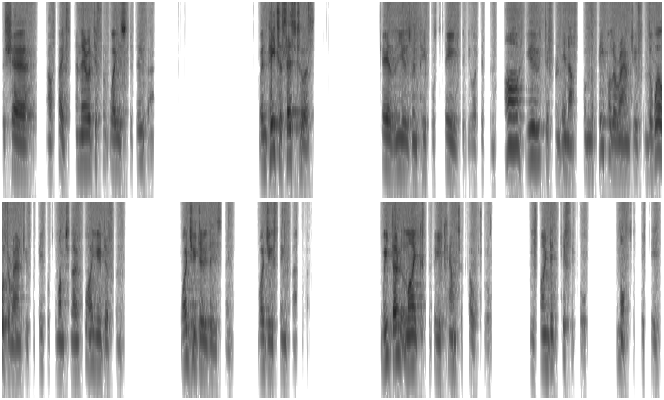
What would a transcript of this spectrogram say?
to share our faith. And there are different ways to do that. When Peter says to us, share the news when people see that you are different, are you different enough from the people around you, from the world around you, for people to want to know, why are you different? Why do you do these things? Why do you think that way? We don't like to be countercultural. We find it difficult not to fit in.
